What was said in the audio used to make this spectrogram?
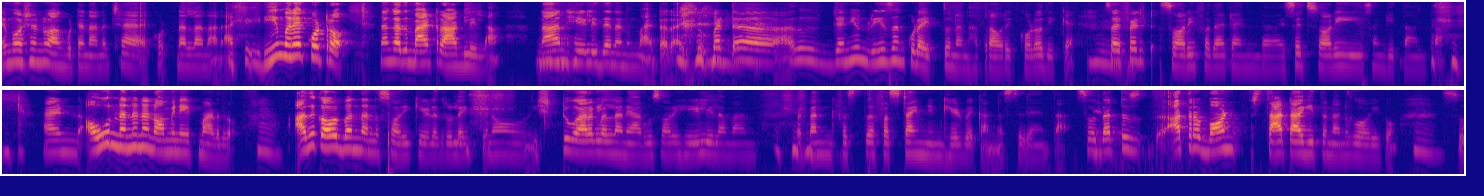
ಎಮೋಷನ್ನು ಆಗ್ಬಿಟ್ಟೆ. ನಾನು, ಛೇ ಕೊಟ್ಟನಲ್ಲ ನಾನು. ಆ್ಯಕ್ಚುಲಿ ಇಡೀ ಮನೆಗೆ ಕೊಟ್ಟರು ನಂಗೆ ಅದು ಮ್ಯಾಟ್ರ್ ಆಗಲಿಲ್ಲ. ನಾನು ಹೇಳಿದ್ದೆ ನನಗೆ ಮ್ಯಾಟರ್ ಆಯಿತು. ಬಟ್ ಅದು ಜೆನ್ಯೂನ್ ರೀಸನ್ ಕೂಡ ಇತ್ತು ನನ್ನ ಹತ್ರ ಅವ್ರಿಗೆ ಕೊಡೋದಕ್ಕೆ. So I felt sorry for that and I said sorry Sangeetha ಅಂತ. ಆ್ಯಂಡ್ ಅವ್ರು ನನ್ನನ್ನು ನಾಮಿನೇಟ್ ಮಾಡಿದ್ರು. ಅದಕ್ಕೆ ಅವ್ರು ಬಂದು ನನ್ನ ಸಾರಿ ಕೇಳಿದ್ರು. ಲೈಕ್ ಏನೋ ಇಷ್ಟು ವಾರಗಳಲ್ಲಿ ನಾನು ಯಾರಿಗೂ ಸಾರಿ ಹೇಳಿಲ್ಲ ಮ್ಯಾಮ್ ಬಟ್ ನನಗೆ ಫಸ್ಟ್ ಫಸ್ಟ್ ಟೈಮ್ ನಿಮ್ಗೆ ಹೇಳ್ಬೇಕು ಅನ್ನಿಸ್ತಿದೆ ಅಂತ. ಸೊ ದಟ್ ಇಸ್ ಆ ಥರ ಬಾಂಡ್ ಸ್ಟಾರ್ಟ್ ಆಗಿತ್ತು ನನಗೂ ಅವರಿಗೂ. ಸೊ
